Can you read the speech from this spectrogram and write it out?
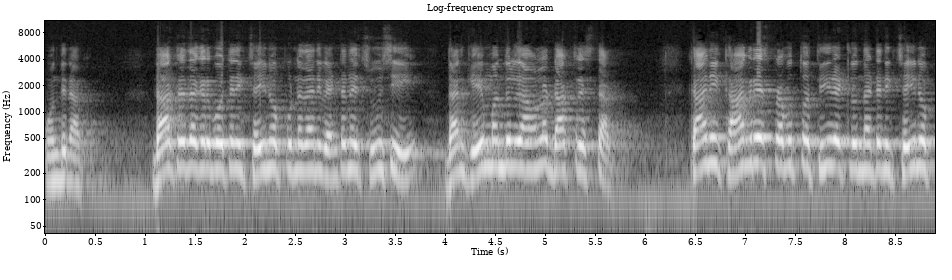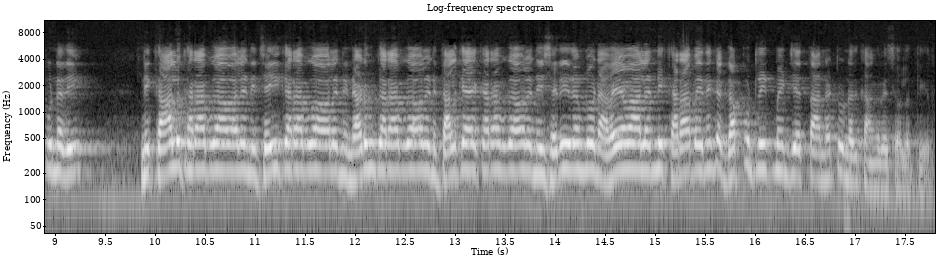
ఉంది నాకు. డాక్టర్ దగ్గర పోతే నీకు చేయి నొప్పి ఉన్నదని వెంటనే చూసి దానికి ఏం మందులు కావాలో డాక్టర్ ఇస్తాడు. కానీ కాంగ్రెస్ ప్రభుత్వం తీరెట్లుందంటే నీకు చేయి నొప్పి ఉన్నది. నీ కాలు ఖరాబ్ కావాలి నీ చెయ్యి ఖరాబ్ కావాలి నీ నడుము ఖరాబ్ కావాలి నీ తలకాయ ఖరాబ్ కావాలి నీ శరీరంలోని అవయవాలన్నీ ఖరాబ్ అయినాక గప్పు ట్రీట్మెంట్ చేస్తా అన్నట్టు ఉన్నది కాంగ్రెస్ వాళ్ళ తీరు.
